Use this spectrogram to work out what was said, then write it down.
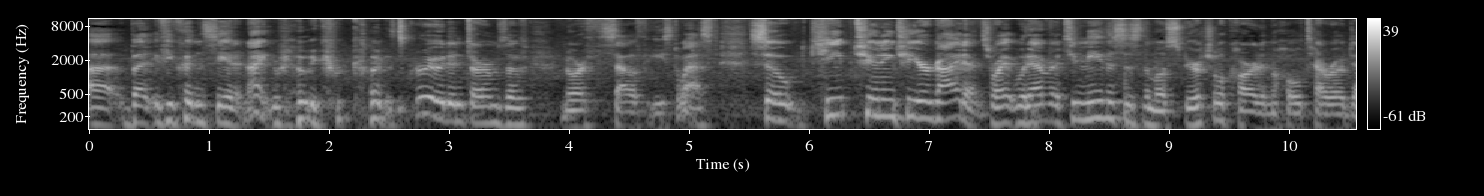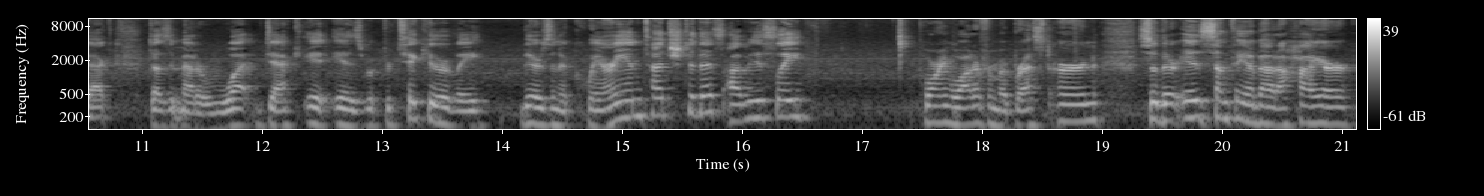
uh, but if you couldn't see it at night you really could kind of screwed in terms of north south east west so keep tuning to your guidance right whatever to me this is the most spiritual card in the whole tarot deck doesn't matter what deck it is but particularly there's an aquarian touch to this obviously pouring water from a breast urn. So there is something about a higher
